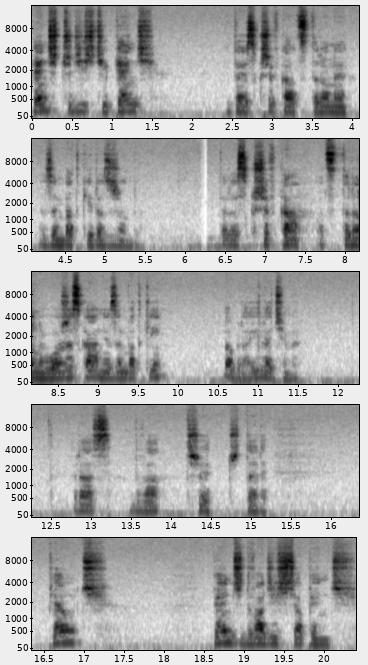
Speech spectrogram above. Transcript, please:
5,35 i to jest krzywka od strony zębatki rozrządu. Teraz krzywka od strony łożyska, nie zębatki. Dobra, i lecimy. Raz, dwa, trzy, cztery, pięć, pięć, dwadzieścia pięć,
